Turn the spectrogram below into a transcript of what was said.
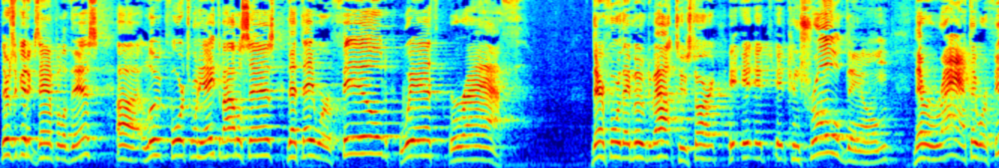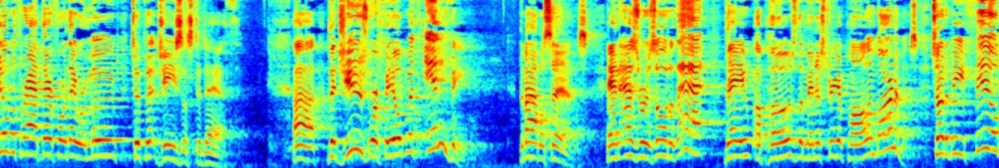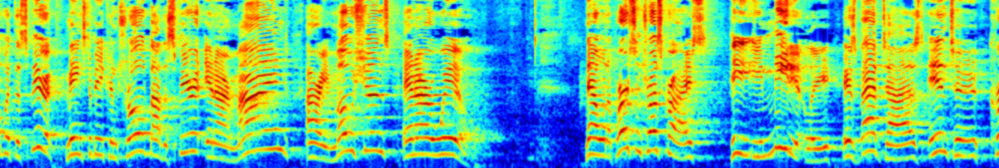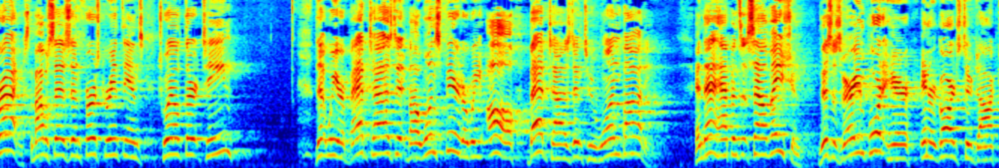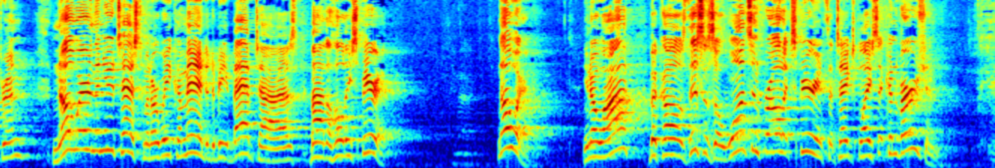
There's a good example of this. Uh, Luke 4.28, the Bible says that they were filled with wrath. Therefore, they moved about to start, it, it, it controlled them, their wrath. They were filled with wrath, therefore, they were moved to put Jesus to death. Uh, the Jews were filled with envy, the Bible says. And as a result of that, they opposed the ministry of Paul and Barnabas. So to be filled with the Spirit means to be controlled by the Spirit in our mind, our emotions, and our will. Now, when a person trusts Christ, he immediately is baptized into Christ. The Bible says in 1 Corinthians 12 13, that we are baptized by one Spirit, are we all baptized into one body. And that happens at salvation. This is very important here in regards to doctrine. Nowhere in the New Testament are we commanded to be baptized by the Holy Spirit. Nowhere. You know why? Because this is a once and for all experience that takes place at conversion.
